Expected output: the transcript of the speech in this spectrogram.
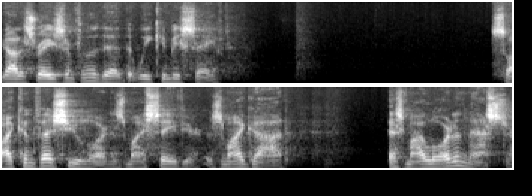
God has raised him from the dead, that we can be saved. So I confess you, Lord, as my Savior, as my God, as my Lord and Master.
